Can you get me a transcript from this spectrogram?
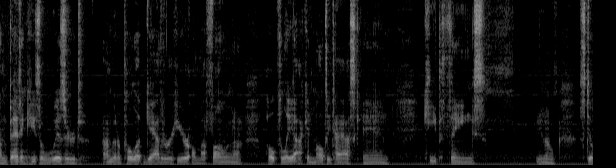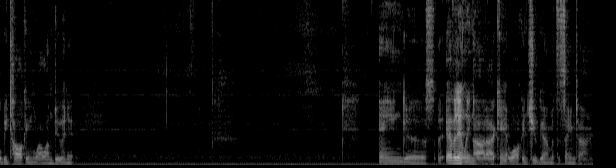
I'm betting he's a wizard. I'm going to pull up Gatherer here on my phone. Uh, hopefully, I can multitask and keep things, you know, still be talking while I'm doing it. Angus. Evidently not. I can't walk and chew gum at the same time.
